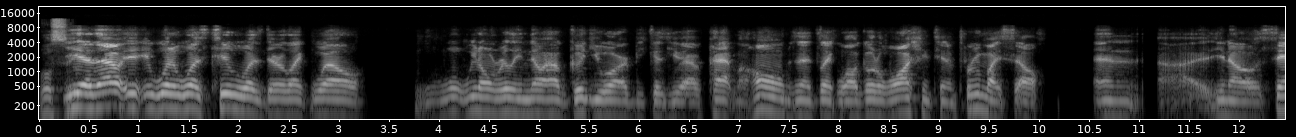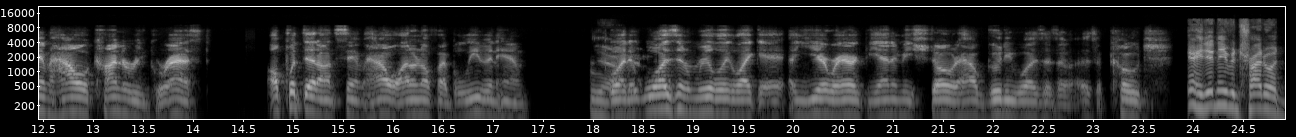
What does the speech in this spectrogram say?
we'll see. Yeah, that it, it- what it was too was they're like, well, we don't really know how good you are because you have Pat Mahomes, and it's like, well, I'll go to Washington and prove myself. And uh, you know, Sam Howell kind of regressed. I'll put that on Sam Howell. I don't know if I believe in him, Yeah. but it wasn't really like a, a year where Eric Bieniemy showed how good he was as a as a coach. Yeah, he didn't even try to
